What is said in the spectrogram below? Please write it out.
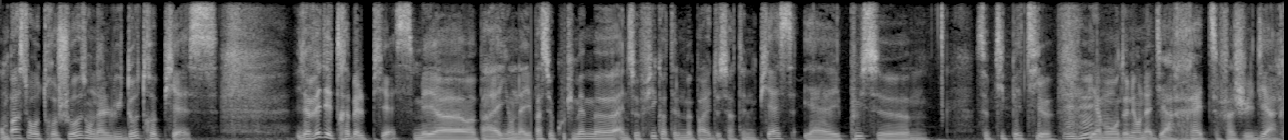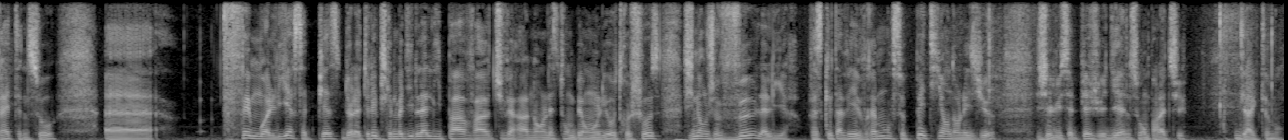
On part sur autre chose. On a lu d'autres pièces. Il y avait des très belles pièces, mais euh, pareil, on n'avait pas ce coup. Puis même euh, Anne-Sophie, quand elle me parlait de certaines pièces, il y avait plus euh, ce petit pétilleux. Mhm. Et à un moment donné, on a dit arrête. Enfin, je lui ai dit arrête, Enso. Fais-moi lire cette pièce de l'atelier, puisqu'elle m'a dit la lis pas, enfin, tu verras, non, laisse tomber, on lit autre chose. J'ai dit non, je veux la lire, parce que tu avais vraiment ce pétillant dans les yeux. J'ai lu cette pièce, je lui ai dit Enso, on parle là-dessus, directement.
